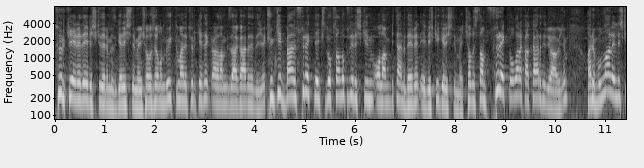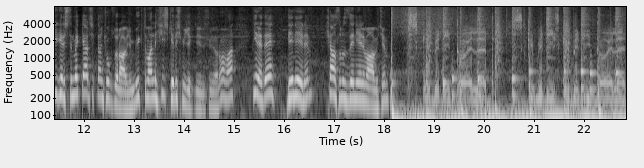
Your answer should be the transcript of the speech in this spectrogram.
Türkiye ile de ilişkilerimizi geliştirmeye çalışalım. Büyük ihtimalle Türkiye tekrardan bize hakaret edecek. Çünkü ben sürekli eksi 99 ilişkim olan bir tane devletle ilişki geliştirmeye çalışsam sürekli olarak hakaret ediyor abicim. Hani bunlarla ilişki geliştirmek gerçekten çok zor abicim. Büyük ihtimalle hiç gelişmeyecek diye düşünüyorum ama yine de deneyelim. Şansımızı deneyelim abicim. Skibidi toilet. Skibidi skibidi toilet.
